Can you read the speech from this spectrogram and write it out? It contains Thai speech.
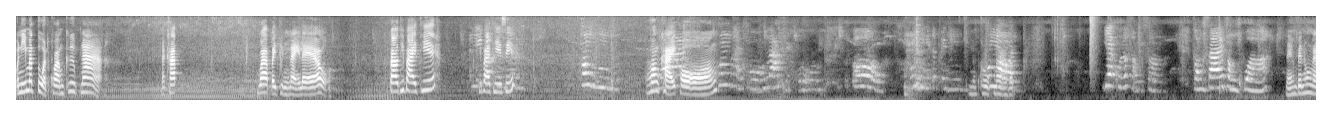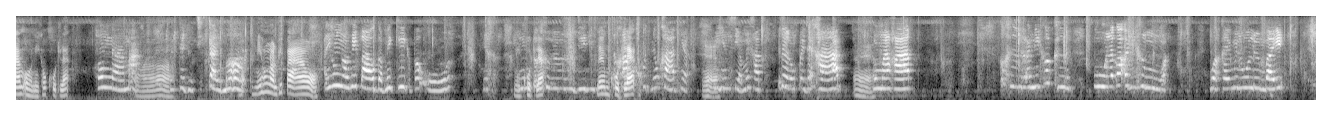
วันนี้มาตรวจความคืบหน้านะครับ ว่าไปถึงไหนแล้ว เปล่าอธิบายทีอธิบายทีสิห้องห้องขายของห้องขายของร้านขายของก็ห้องนี้จะเป็นน้ำโครกมาครับ แยกคนละสองฝั่งฝั่งซ้ายฝั่งขวาไหนมันเป็นห้องน้ำโอ้นี่เขาขุดแล้วห้องน้ำอ๋อะอมันจะอยู่ที่ไกลมาก อันนี้ห้องนอนพี่เปาอันนี้ห้องนอนพี่เปากับมิกกี้กับป้าโอเนี่ยค่ะนี่ขุดแล้ว อันนี้ก็คือดินเริ่มขุดแล้วขุดแล้วครับเนี่ยอ่าได้ยินเสียงไหมครับเดินลงไปได้ครับ อ่าลงมาครับ ก็คืออันนี้ก็คือปูแล้วก็อันนี้คือหมวกหมวกใครไม่รู้ลืมไว้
